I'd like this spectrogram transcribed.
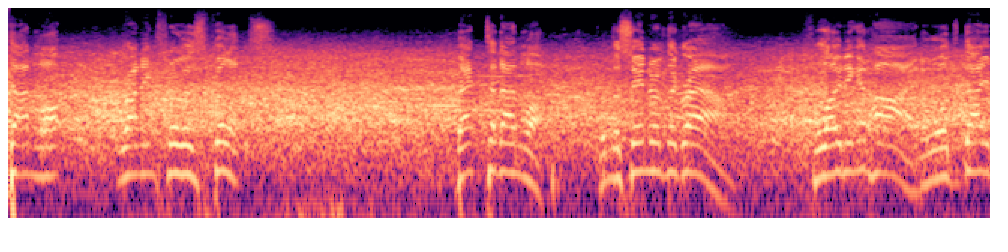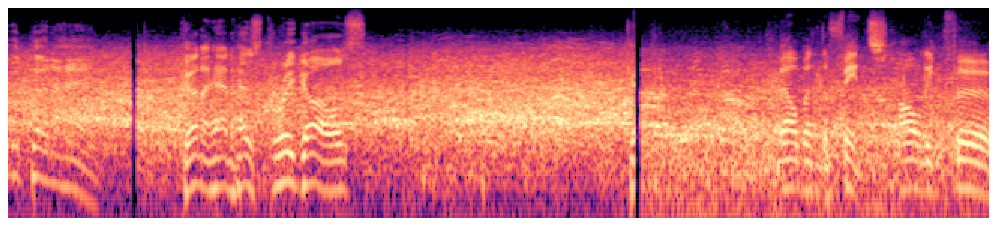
Dunlop running through his Phillips. Back to Dunlop from the centre of the ground. Floating it high towards David Kernahan. Kernahan has three goals. Melbourne defence holding firm.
